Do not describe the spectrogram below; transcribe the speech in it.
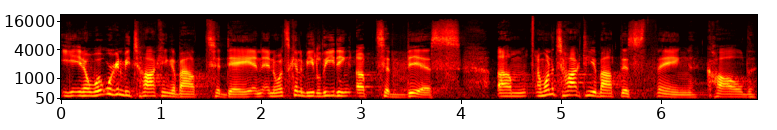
you know, what we're going to be talking about today and, and what's going to be leading up to this, um, I want to talk to you about this thing called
